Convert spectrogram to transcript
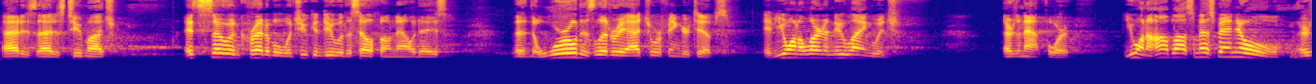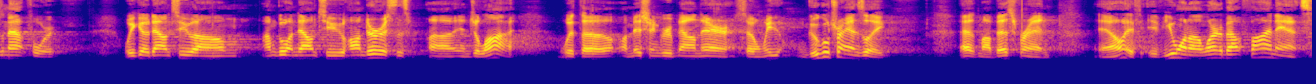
That is, that is too much. It's so incredible what you can do with a cell phone nowadays. The world is literally at your fingertips. If you want to learn a new language, there's an app for it. You want habla some Espanol? There's an app for it. We go down to, um, I'm going down to Honduras this, uh, in July with a, a, mission group down there. So we Google Translate That's my best friend. You know, if, if you want to learn about finance,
